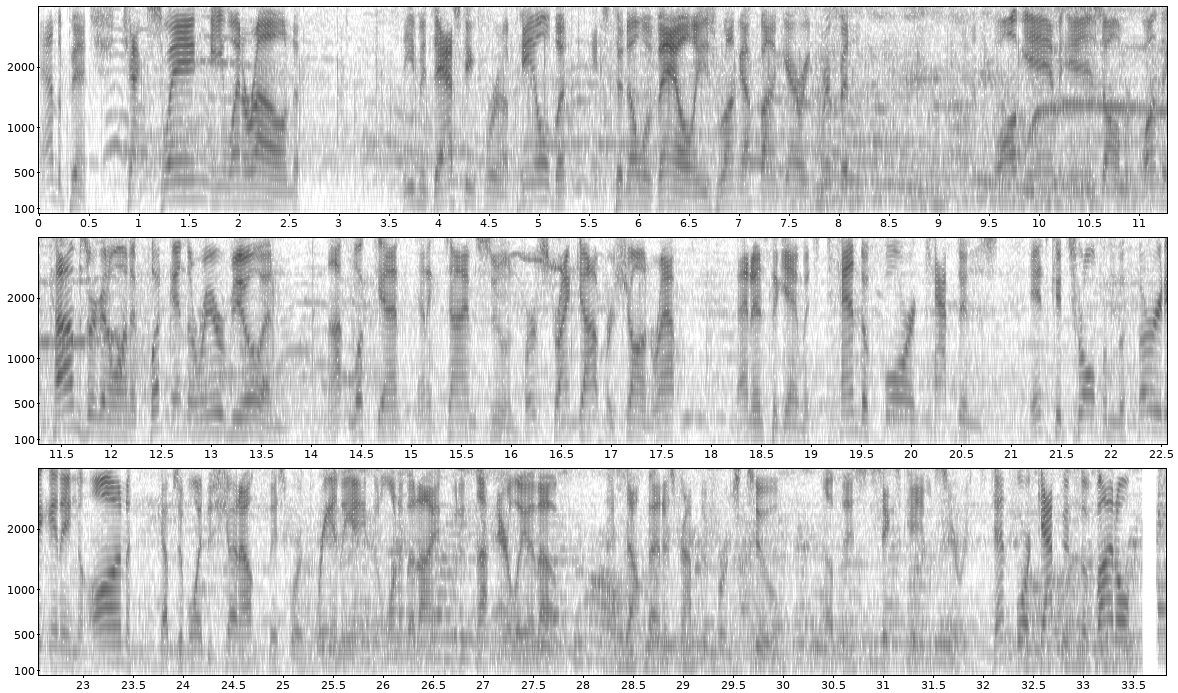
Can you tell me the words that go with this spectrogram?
and the pitch. Check swing. He went around. Stevens asking for an appeal, but it's to no avail. He's rung up by Gary Griffin. And the ball game is over. One the Cubs are going to want to put in the rear view and not look at anytime soon. First strikeout for Sean Rapp. That ends the game. It's 10 to 4. Captains in control from the third inning on. Cubs avoid the shutout. They score three in the eighth and one in the ninth, but it's not nearly enough as South Bend has dropped the first two of this six game series. 10 4 Captains, the final.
